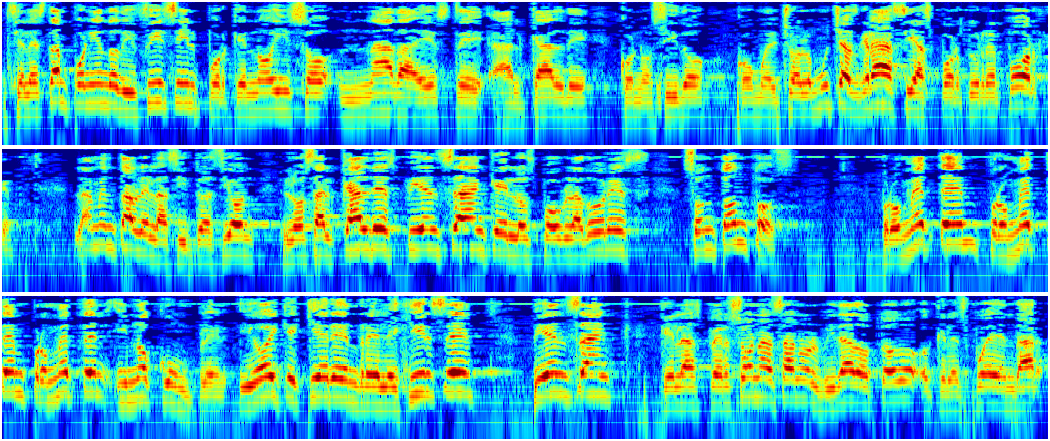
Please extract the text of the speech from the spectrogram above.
se le están poniendo difícil porque no hizo nada este alcalde conocido como el Cholo. Muchas gracias por tu reporte. Lamentable la situación. Los alcaldes piensan que los pobladores son tontos. Prometen, prometen, prometen y no cumplen. Y hoy que quieren reelegirse, piensan que las personas han olvidado todo o que les pueden dar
